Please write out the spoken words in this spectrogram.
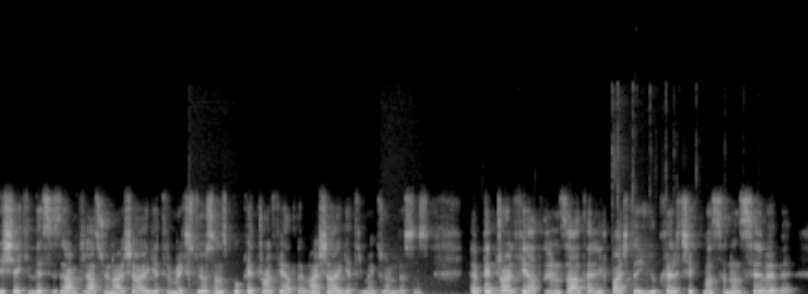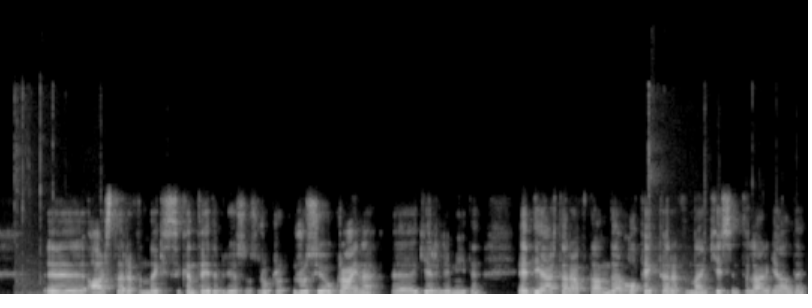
bir şekilde siz enflasyonu aşağıya getirmek istiyorsanız bu petrol fiyatlarını aşağıya getirmek zorundasınız. E, petrol fiyatlarının zaten ilk başta yukarı çıkmasının sebebi e, arz tarafındaki sıkıntıydı biliyorsunuz. Ru- Rusya-Ukrayna e, gerilimiydi. E, diğer taraftan da OPEC tarafından kesintiler geldi.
